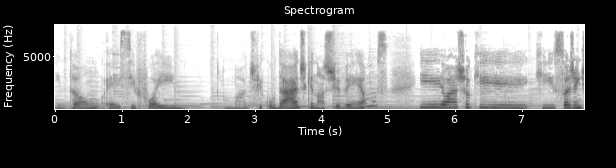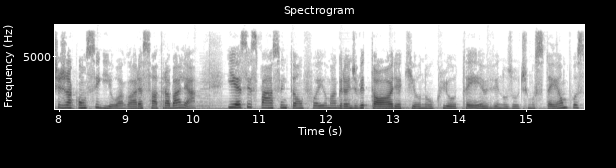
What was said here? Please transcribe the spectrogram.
Então, esse foi uma dificuldade que nós tivemos e eu acho que, que isso a gente já conseguiu, agora é só trabalhar. E esse espaço, então, foi uma grande vitória que o núcleo teve nos últimos tempos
